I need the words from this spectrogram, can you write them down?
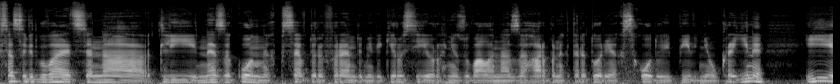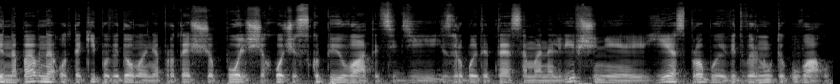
Все це відбувається на тлі незаконних псевдореферендумів, які Росія організувала на загарбаних територіях Сходу і Півдня України. І напевне, от такі повідомлення про те, що Польща хоче скопіювати ці дії і зробити те саме на Львівщині, є спробою відвернути увагу.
